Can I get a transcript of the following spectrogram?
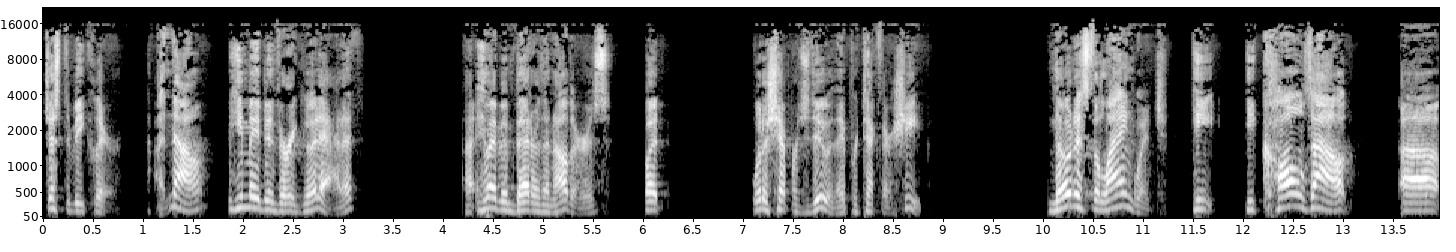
just to be clear. Uh, now, he may have been very good at it. Uh, he might have been better than others, but what do shepherds do? They protect their sheep. Notice the language. He, he calls out uh,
